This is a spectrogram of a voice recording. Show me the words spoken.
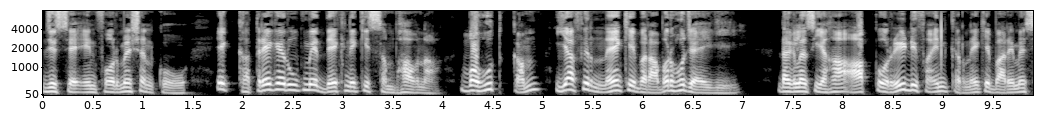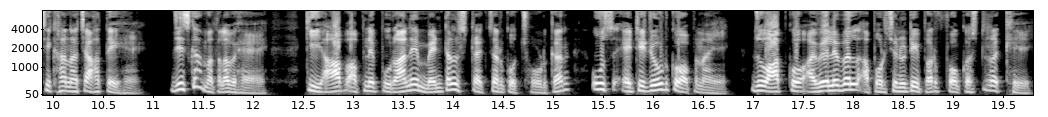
जिससे इंफॉर्मेशन को एक खतरे के रूप में देखने की संभावना बहुत कम या फिर नए के बराबर हो जाएगी। डगलस यहाँ आपको रीडिफाइन करने के बारे में सिखाना चाहते हैं, जिसका मतलब है कि आप अपने पुराने मेंटल स्ट्रक्चर को छोड़कर उस एटीट्यूड को अपनाएँ, जो आपको अवेलेबल अपॉर्चुनिटी पर फोकस्ड रखे।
